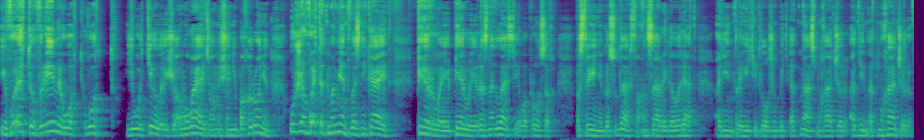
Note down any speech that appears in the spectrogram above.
и в это время вот, вот его тело еще омывается, он еще не похоронен, уже в этот момент возникает первое, первые разногласия в вопросах построения государства. Ансары говорят, один правитель должен быть от нас, мухаджир один от мухаджиров.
